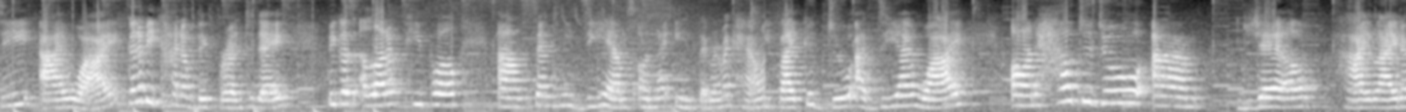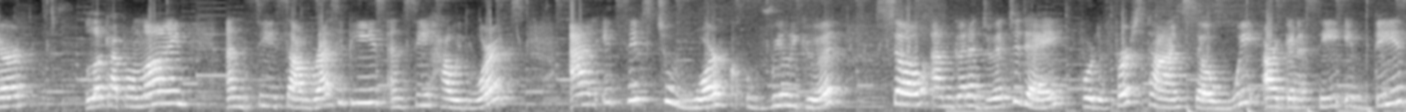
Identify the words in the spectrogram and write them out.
DIY it's gonna be kind of different today because a lot of people uh, send me DMs on my Instagram account. If I could do a DIY on how to do um, gel highlighter look up online and see some recipes and see how it works and it seems to work really good. So I'm gonna do it today for the first time. So we are gonna see if this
